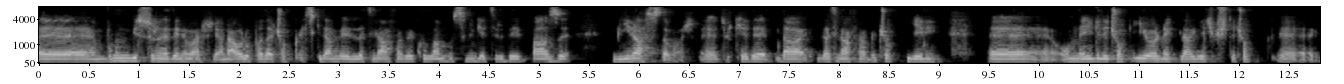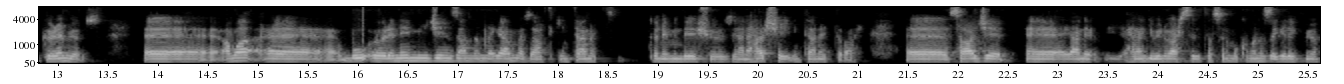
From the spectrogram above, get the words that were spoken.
Ee, bunun bir sürü nedeni var. Yani Avrupa'da çok eskiden beri Latin alfabe kullanmasının getirdiği bazı miras da var. Ee, Türkiye'de daha Latin alfabe çok yeni. Ee, onunla ilgili çok iyi örnekler geçmişte çok e, göremiyoruz. Ee, ama e, bu öğrenemeyeceğiniz anlamına gelmez. Artık internet döneminde yaşıyoruz. Yani her şey internette var. Ee, sadece e, yani herhangi bir üniversitede tasarım okumanız da gerekmiyor.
